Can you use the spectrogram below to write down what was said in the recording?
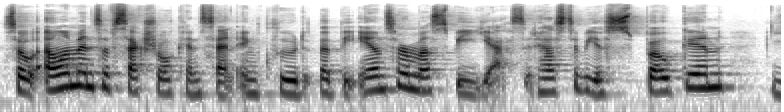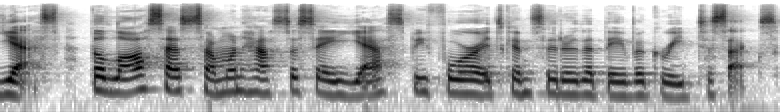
So, elements of sexual consent include that the answer must be yes. It has to be a spoken yes. The law says someone has to say yes before it's considered that they've agreed to sex.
